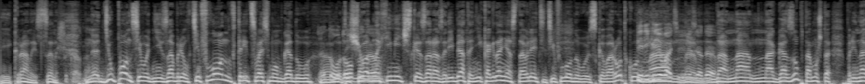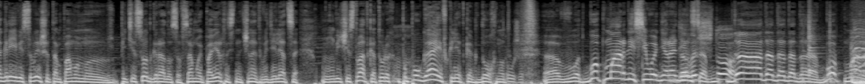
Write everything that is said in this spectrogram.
экрана и сцены. Шикарно. Э, Дюпон сегодня изобрел тефлон в 38-м году. Это вот удобно, еще да. одна химическая зараза. Ребята, никогда не оставляйте тефлоновую сковородку Перегревать на, нельзя, да. Да, на, на газу, потому что при нагреве свыше, там, по-моему, 500 градусов самой поверхности начинают выделяться вещества, от которых попугаи в клетках дохнут. Ужас. Э, Вот. Боб Марли сегодня родился. вы что? Да, да, да, да, да. Боб Марли.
